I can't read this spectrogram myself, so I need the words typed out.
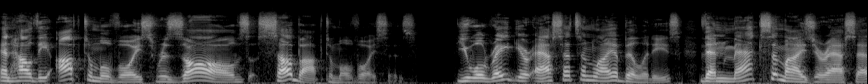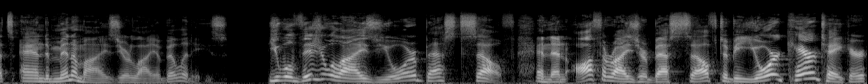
and how the optimal voice resolves suboptimal voices. You will rate your assets and liabilities, then maximize your assets and minimize your liabilities. You will visualize your best self and then authorize your best self to be your caretaker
